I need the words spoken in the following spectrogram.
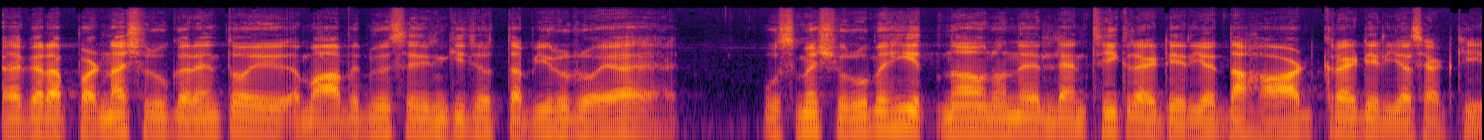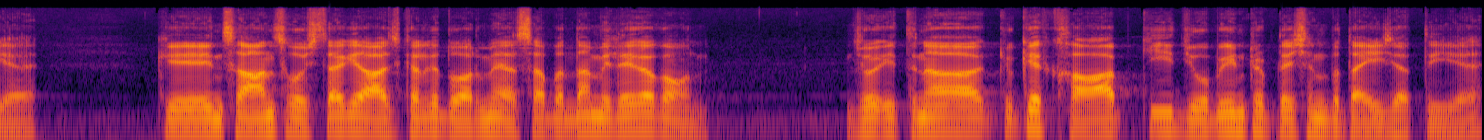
अगर आप पढ़ना शुरू करें तो इमाम इब्न से इनकी जो तबीर रोया है उसमें शुरू में ही इतना उन्होंने लेंथी क्राइटेरिया इतना हार्ड क्राइटेरिया सेट किया है कि इंसान सोचता है कि आजकल के दौर में ऐसा बंदा मिलेगा कौन? जो इतना क्योंकि ख्वाब की जो भी इंटरप्रिटेशन बताई जाती है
